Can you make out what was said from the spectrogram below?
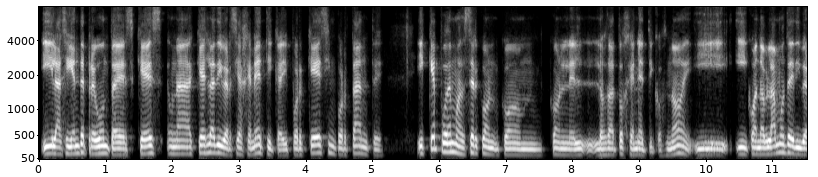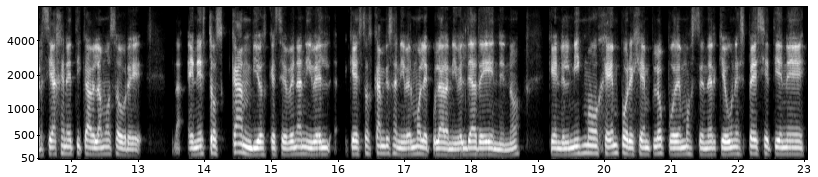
Y la siguiente pregunta es, ¿qué es, una, ¿qué es la diversidad genética y por qué es importante? ¿Y qué podemos hacer con, con, con los datos genéticos? ¿no? Y, y, cuando hablamos de diversidad genética, hablamos sobre en estos cambios que se ven a nivel, que estos cambios a nivel molecular, a nivel de ADN, ¿no? que en el mismo gen, por ejemplo, podemos tener que una especie tiene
